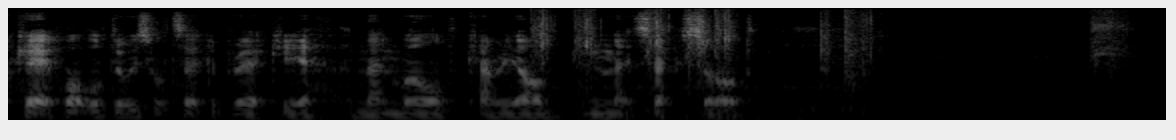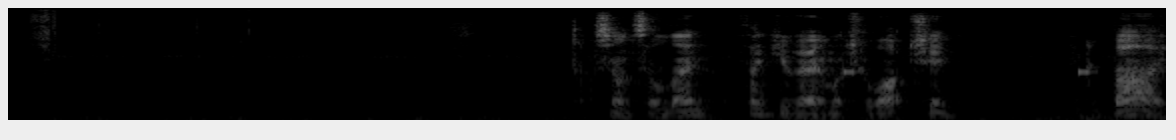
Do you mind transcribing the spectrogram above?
Okay, what we'll do is we'll take a break here and then we'll carry on in the next episode. So until then, thank you very much for watching and goodbye.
